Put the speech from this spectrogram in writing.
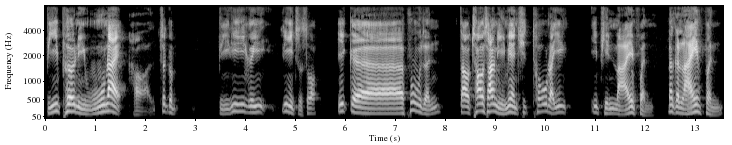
逼迫你无奈。好，这个比例一个例子说，一个妇人到超商里面去偷了一一瓶奶粉，那个奶粉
